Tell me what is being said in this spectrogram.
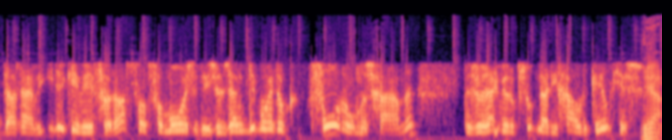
daar zijn we iedere keer weer verrast wat voor moois het is. Er zijn op dit moment ook voorrondes gaande. Dus we zijn weer op zoek naar die gouden keeltjes. Ja,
